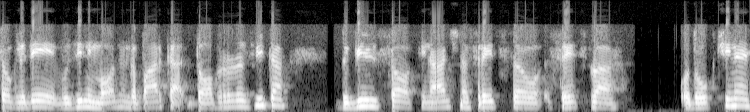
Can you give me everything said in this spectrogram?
so glede vozil in voznega parka dobro razvita. Dobili so finančna sredstva, sredstva od občine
